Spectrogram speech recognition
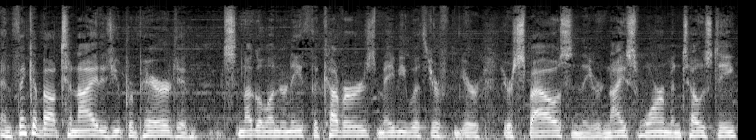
and think about tonight as you prepare to snuggle underneath the covers, maybe with your your your spouse and you're nice, warm, and toasty,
